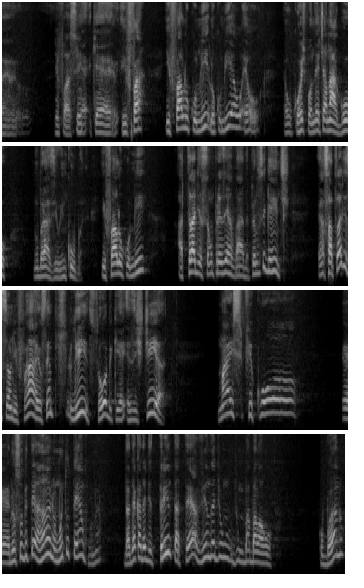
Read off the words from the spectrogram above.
É, Ifá, sim. Que é, que é Ifá, Ifá Lucumi. Lucumi é o, é, o, é o correspondente a Nagô no Brasil, em Cuba. Ifá Lucumi, a tradição preservada. Pelo seguinte, essa tradição de Ifá, eu sempre li, soube que existia, mas ficou é, no subterrâneo muito tempo, né? Da década de 30 até a vinda de um, de um cubano,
